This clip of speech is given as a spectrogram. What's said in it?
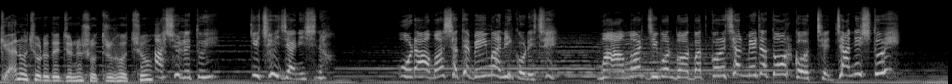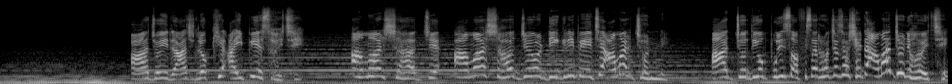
কেন ছোটদের জন্য শত্রু হচ্ছ? আসলে তুই কিছুই জানিস না। ওরা আমার সাথে বেইমানি করেছে। মা আমার জীবন বরবাদ করেছে আর মেয়েটা তোর করছে জানিস তুই? আজ ওই রাজলক্ষ্মী আইপিএস হয়েছে। আমার সাহায্যে আমার সাহায্যে ও ডিগ্রি পেয়েছে আমার জন্যে। আজ যদিও পুলিশ অফিসার হয়েছে সেটা আমার জন্য হয়েছে।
